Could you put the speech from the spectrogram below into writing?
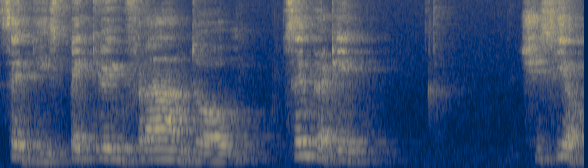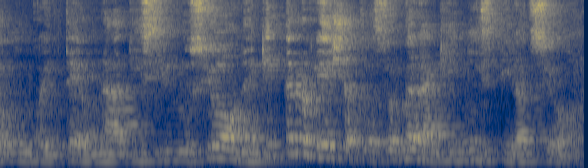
Senti, specchio infranto, sembra che ci sia comunque in te una disillusione che però riesce a trasformare anche in ispirazione.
